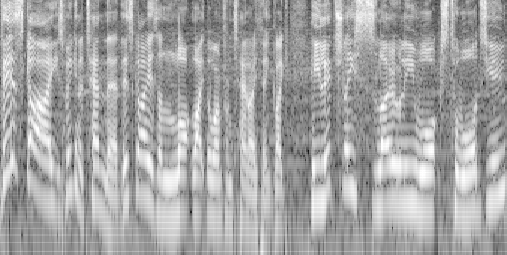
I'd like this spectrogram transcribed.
This guy, speaking of 10 there, this guy is a lot like the one from 10, I think. Like, he literally slowly walks towards you.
